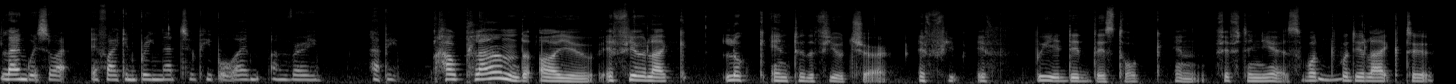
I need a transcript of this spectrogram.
language. So I, if I can bring that to people, I'm I'm very happy. How planned are you if you like look into the future? If you, if we did this talk in 15 years, what Mhm. would you like to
